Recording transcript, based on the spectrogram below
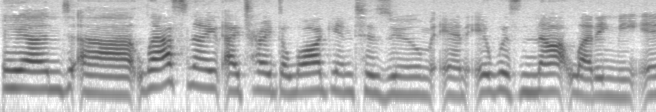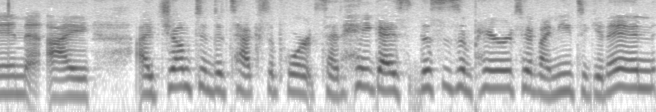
And uh, last night I tried to log into Zoom and it was not letting me in. I I jumped into tech support, said, "Hey guys, this is imperative. I need to get in,"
